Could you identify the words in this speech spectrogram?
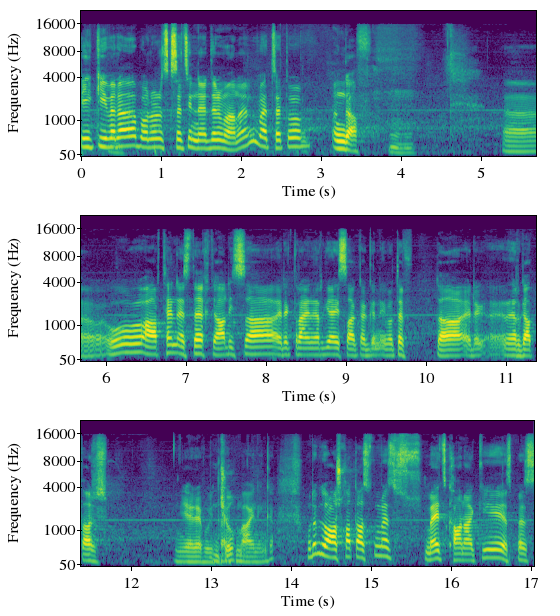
պիկի վրա բոլորը սկսեցին ներդրում անել, բայց հետո ընկավ։ ու արդեն այստեղ գալիս է էլեկտրակայանի սակագնի, որտեվ դա էներգատար երևույթ է մայնինգը։ Որտեվ դու աշխատացնում ես մեծ քանակի, այսպես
